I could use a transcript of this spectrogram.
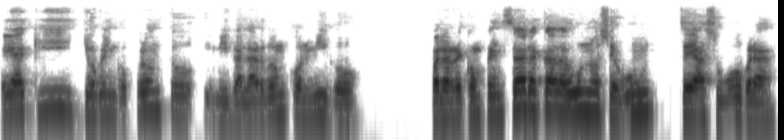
He aquí, yo vengo pronto y mi galardón conmigo para recompensar a cada uno según sea su obra.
